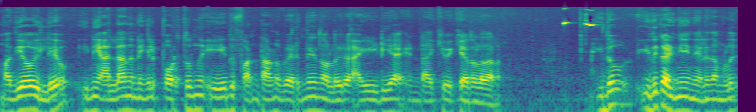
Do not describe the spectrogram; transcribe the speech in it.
മതിയോ ഇല്ലയോ ഇനി അല്ലാന്നുണ്ടെങ്കിൽ പുറത്തുനിന്ന് ഏത് ഫണ്ടാണ് വരുന്നതെന്നുള്ളൊരു ഐഡിയ ഉണ്ടാക്കി വെക്കുക എന്നുള്ളതാണ് ഇത് ഇത് കഴിഞ്ഞ് കഴിഞ്ഞാൽ നമ്മൾ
